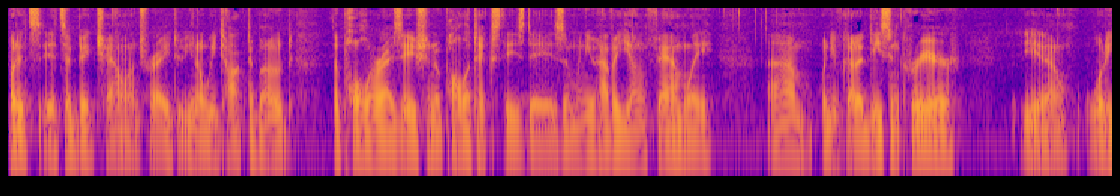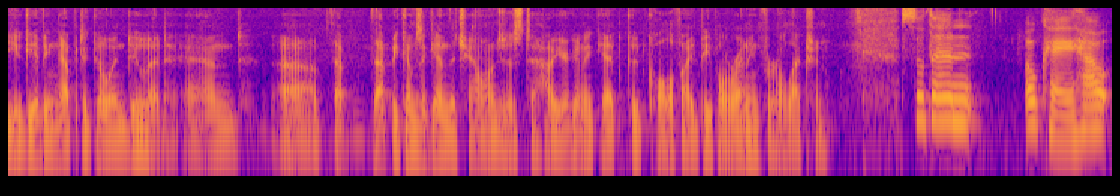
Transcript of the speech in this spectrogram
but it's it's a big challenge, right? You know, we talked about the polarization of politics these days. And when you have a young family, um, when you've got a decent career, you know, what are you giving up to go and do it? And uh, that that becomes again the challenge as to how you're going to get good qualified people running for election. So then, okay, how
